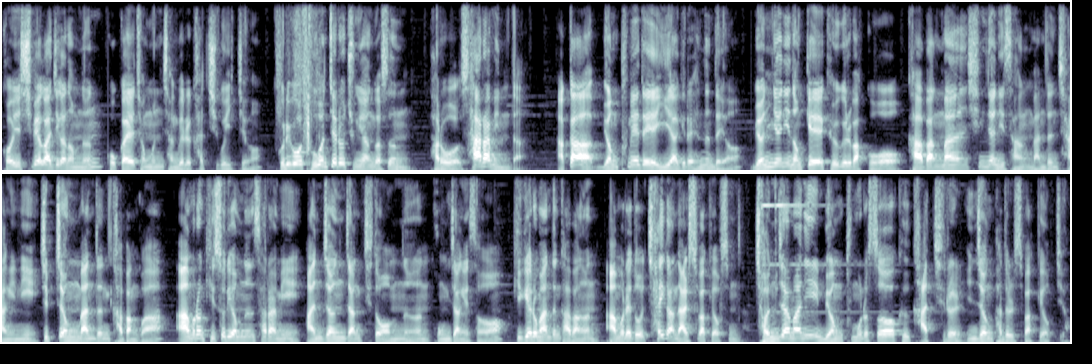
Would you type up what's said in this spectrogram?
거의 10여 가지가 넘는 고가의 전문 장비를 갖추고 있죠. 그리고 두 번째로 중요한 것은 바로 사람입니다. 아까 명품에 대해 이야기를 했는데요. 몇 년이 넘게 교육을 받고 가방만 10년 이상 만든 장인이 직접 만든 가방과 아무런 기술이 없는 사람이 안전장치도 없는 공장에서 기계로 만든 가방은 아무래도 차이가 날 수밖에 없습니다. 전자만이 명품으로서 그 가치를 인정받을 수밖에 없죠.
